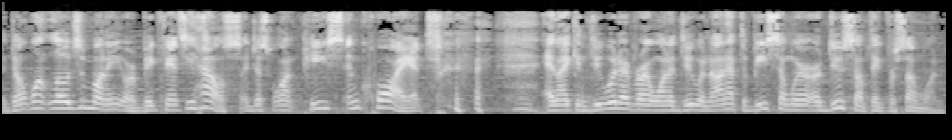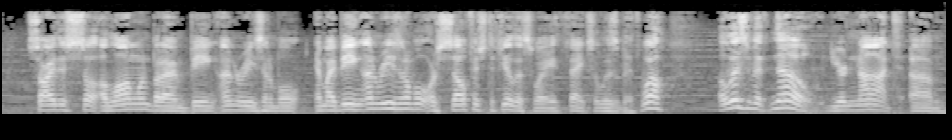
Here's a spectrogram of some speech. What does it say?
I don't want loads of money or a big fancy house. I just want peace and quiet. and I can do whatever I want to do and not have to be somewhere or do something for someone. Sorry, this is a long one, but I'm being unreasonable. Am I being unreasonable or selfish to feel this way? Thanks, Elizabeth. Well, Elizabeth, no, you're not. Um,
